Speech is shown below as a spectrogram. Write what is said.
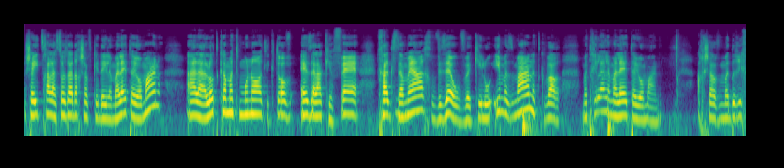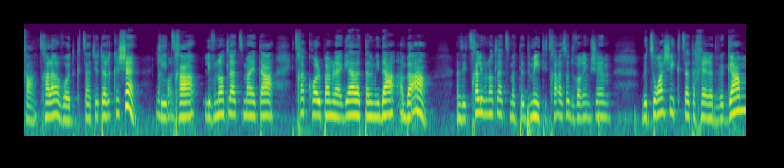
שהיית צריכה לעשות עד עכשיו כדי למלא את היומן, היה להעלות כמה תמונות, לכתוב איזה לק יפה, חג שמח, וזהו. וכאילו עם הזמן את כבר מתחילה למלא את היומן. עכשיו, מדריכה צריכה לעבוד קצת יותר קשה. כי היא נכון. צריכה לבנות לעצמה את ה... היא צריכה כל פעם להגיע לתלמידה הבאה. אז היא צריכה לבנות לעצמה תדמית, היא צריכה לעשות דברים שהם בצורה שהיא קצת אחרת. וגם,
